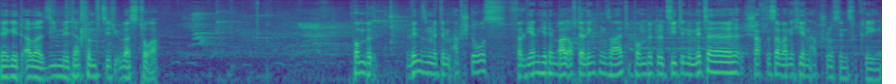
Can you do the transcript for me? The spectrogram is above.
Der geht aber 7,50 Meter übers Tor. Pombe Winsen mit dem Abstoß verlieren hier den Ball auf der linken Seite. Pombüttel zieht in die Mitte, schafft es aber nicht, hier einen Abschluss hinzukriegen.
